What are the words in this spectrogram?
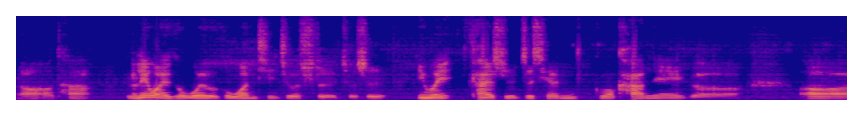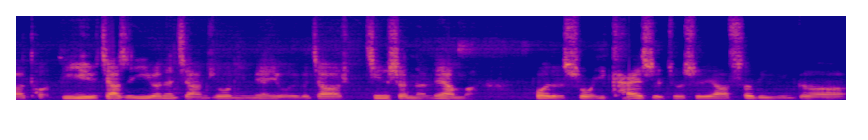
然后他另外一个我有个问题就是就是因为开始之前我看那个呃投一价值一元的讲座里面有一个叫精神能量嘛。或者说一开始就是要设定一个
